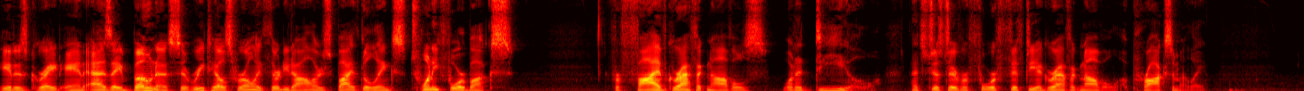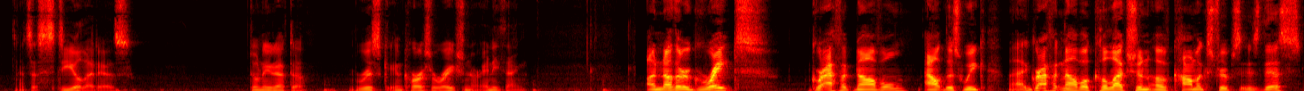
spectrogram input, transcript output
It is great. And as a bonus, it retails for only $30. Buy the links, 24 bucks for five graphic novels. What a deal. That's just over 450 a graphic novel, approximately. That's a steal, that is. Don't even have to risk incarceration or anything. Another great graphic novel out this week. A graphic novel collection of comic strips is this.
